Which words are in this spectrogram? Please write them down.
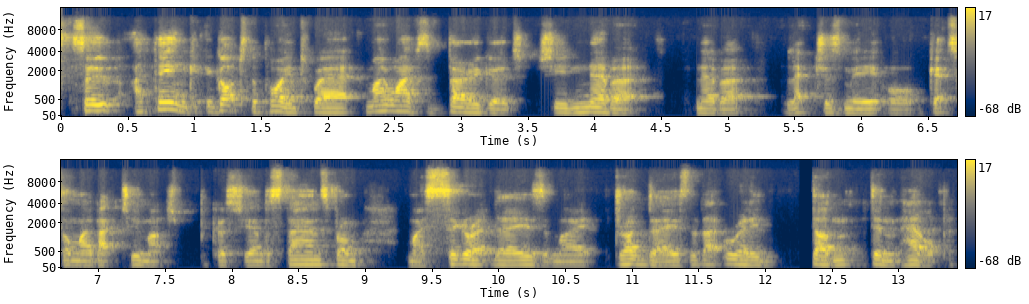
so I think it got to the point where my wife's very good. She never, never lectures me or gets on my back too much because she understands from my cigarette days and my drug days that that really doesn't didn't help.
